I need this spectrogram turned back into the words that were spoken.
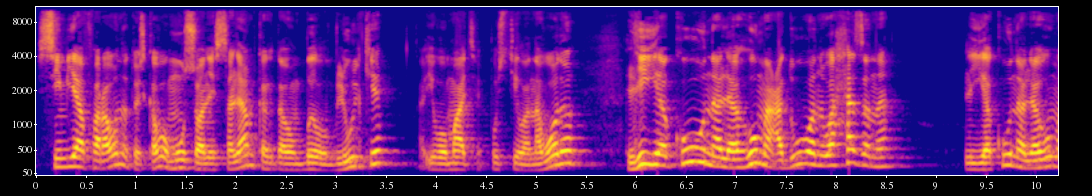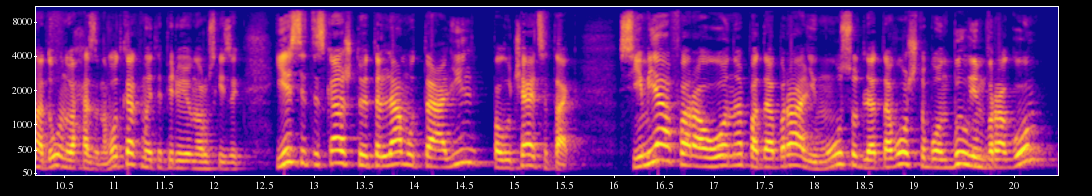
семья фараона, то есть кого? Мусу, алейсалям, когда он был в люльке, его мать пустила на воду, лиякуна лягума адуан вахазана. Лиякуна лягума адуан вахазана. Вот как мы это переведем на русский язык. Если ты скажешь, что это ляму та'лиль, получается так – Семья фараона подобрали Мусу для того, чтобы он был им врагом,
